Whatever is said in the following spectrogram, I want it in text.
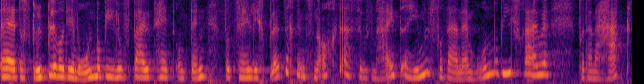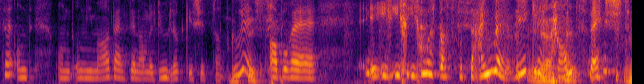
äh, das Grüppel, das die Wohnmobil aufgebaut hat. Und dann erzähle ich plötzlich beim Nachtessen aus dem heiteren Himmel von diesen Wohnmobilfrauen, von diesen Hexen. Und, und, und mein Mann denkt dann einmal, du, schau, ist jetzt aber gut. Aber äh, ich, ich, ich muss das verdauen, wirklich, ganz fest.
